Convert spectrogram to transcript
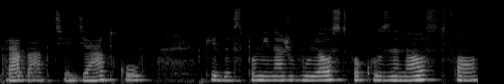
prababcie, dziadków, kiedy wspominasz wujostwo, kuzynostwo,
